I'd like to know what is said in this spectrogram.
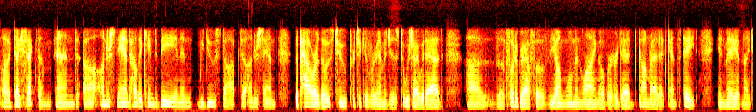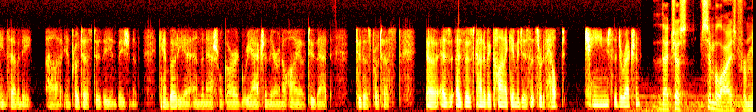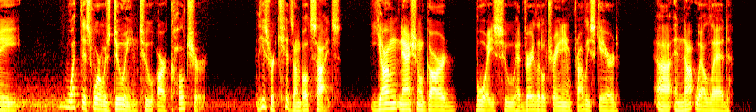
uh, dissect them and uh, understand how they came to be, and then we do stop to understand the power of those two particular images. To which I would add uh, the photograph of the young woman lying over her dead comrade at Kent State in May of 1970 uh, in protest to the invasion of Cambodia and the National Guard reaction there in Ohio to that to those protests. Uh, as as those kind of iconic images that sort of helped change the direction. That just symbolized for me what this war was doing to our culture. These were kids on both sides, young National Guard boys who had very little training probably scared uh, and not well led.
